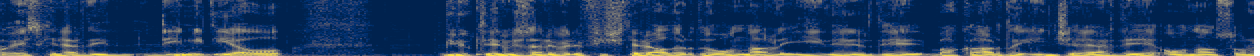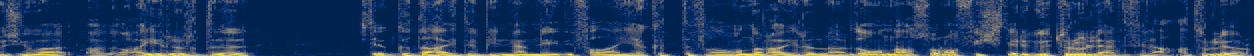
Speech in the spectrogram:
o eskilerde değil miydi ya o? Büyüklerimiz hani böyle fişleri alırdı, onlarla ilgilenirdi, bakardı, incelerdi, ondan sonucuma ayırırdı. İşte gıdaydı bilmem neydi falan yakıttı falan onları ayırırlardı. Ondan sonra o fişleri götürürlerdi falan hatırlıyorum.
